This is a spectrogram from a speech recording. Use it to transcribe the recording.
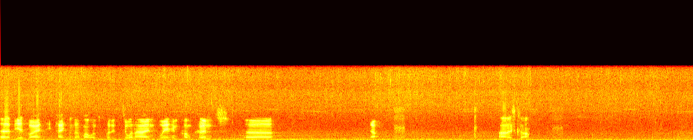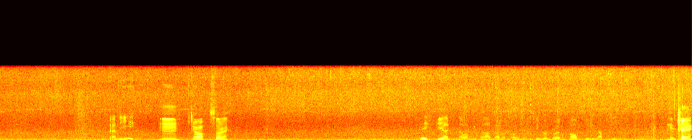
Äh, wie ihr weiß, ich zeichne noch mal unsere Position ein, wo ihr hinkommen könnt. Äh, ja. Alles klar. Bernie? Mhm. Oh, sorry. Ich zieh halt genau auf die Granatwerfer drauf. Ich muss jemanden, wo er drauf zieht, ihn abziehen. Okay.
